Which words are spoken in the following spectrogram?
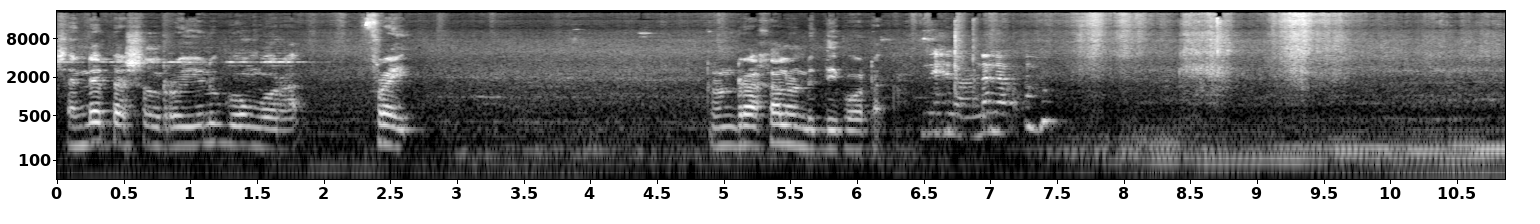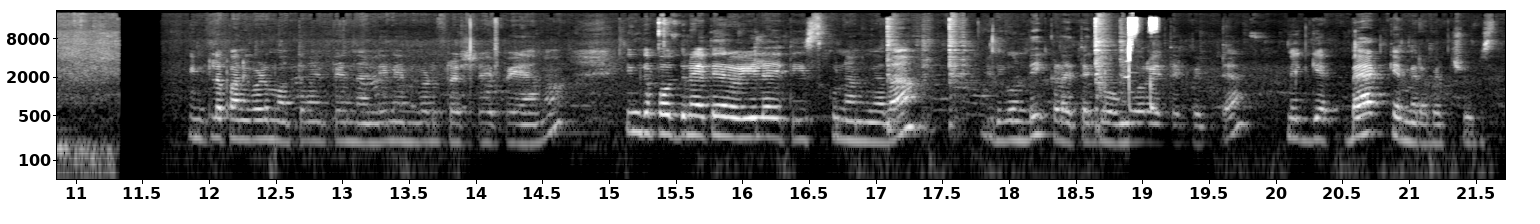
సండే స్పెషల్ రొయ్యలు గోంగూర ఫ్రై. రెండు రకాలు ఉండిద్ది పూట. ఇంట్లో పని కూడా మొత్తం అయిపోయిందండి. నేను కూడా ఫ్రెష్ అయిపోయాను. ఇంకా పొద్దునైతే రొయ్యలు అయితే తీసుకున్నాను కదా. ఇదిగోండి ఇక్కడైతే గోంగూర అయితే పెట్టా. మీకు బ్యాక్ కెమెరా పెట్టి చూపిస్తాను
